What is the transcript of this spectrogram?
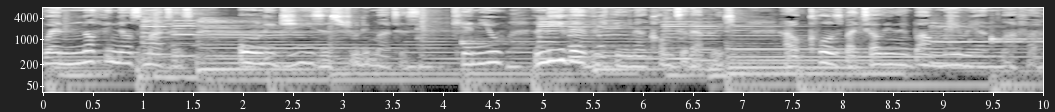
where nothing else matters, only Jesus truly matters. Can you leave everything and come to that place? I'll close by telling you about Mary and Martha.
